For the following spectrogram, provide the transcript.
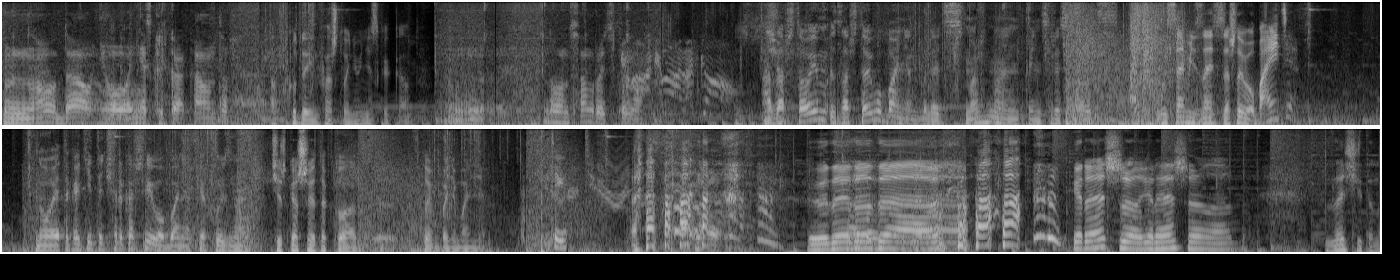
Ну да, у него несколько аккаунтов. Откуда инфа, что у него несколько аккаунтов? Ну, он сам вроде сказал. А за что, им, за что его банят, блять? Можно поинтересоваться? Вы сами не знаете, за что его баните? Ну, это какие-то черкаши его банят, я хуй знаю. Черкаши это кто, э, в твоем понимании? Ты. Вот это да! Хорошо, хорошо, ладно. Засчитано.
